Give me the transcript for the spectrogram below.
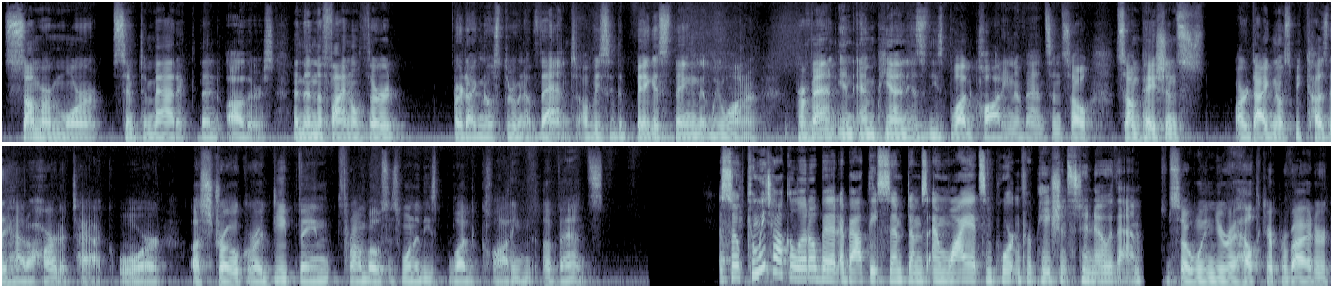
some are more symptomatic than others. And then the final third are diagnosed through an event. Obviously, the biggest thing that we want to prevent in MPN is these blood clotting events. And so some patients are diagnosed because they had a heart attack or a stroke or a deep vein thrombosis, one of these blood clotting events. So, can we talk a little bit about the symptoms and why it's important for patients to know them? So, when you're a healthcare provider,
